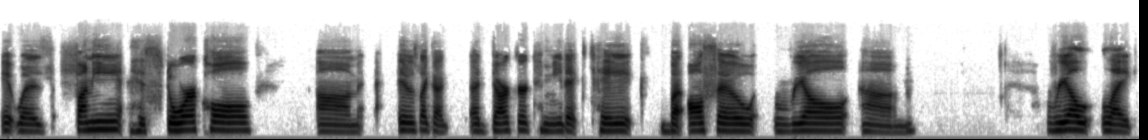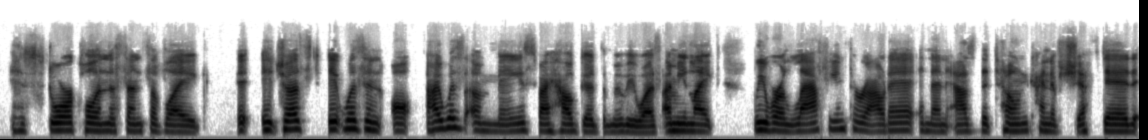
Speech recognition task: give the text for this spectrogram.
It was funny, historical. Um, it was like a, a darker comedic take, but also real um real like historical in the sense of like it, it just it was an all i was amazed by how good the movie was. I mean like we were laughing throughout it and then as the tone kind of shifted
